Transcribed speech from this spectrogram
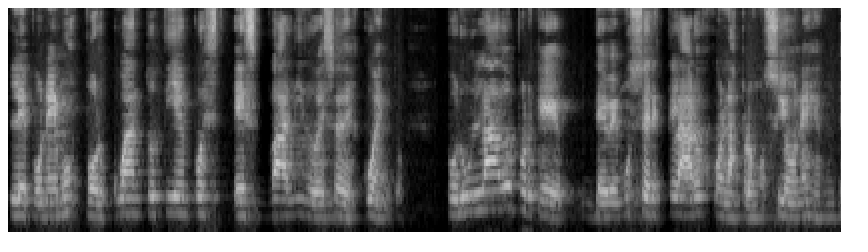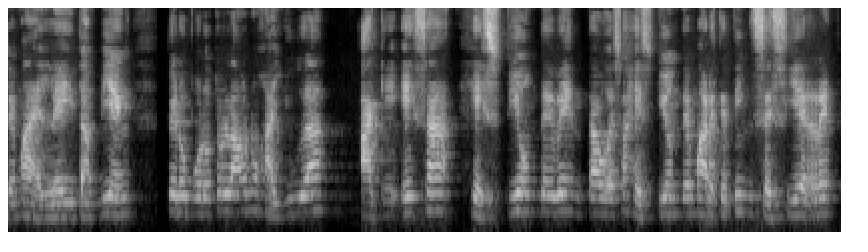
le ponemos por cuánto tiempo es, es válido ese descuento. Por un lado, porque debemos ser claros con las promociones, es un tema de ley también, pero por otro lado nos ayuda a que esa gestión de venta o esa gestión de marketing se cierre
